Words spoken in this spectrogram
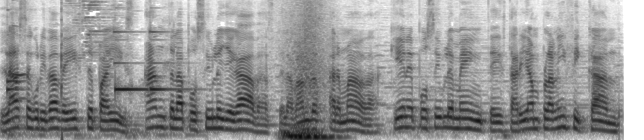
la seguridad de este país ante las posibles llegadas de las bandas armadas, quienes posiblemente estarían planificando,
